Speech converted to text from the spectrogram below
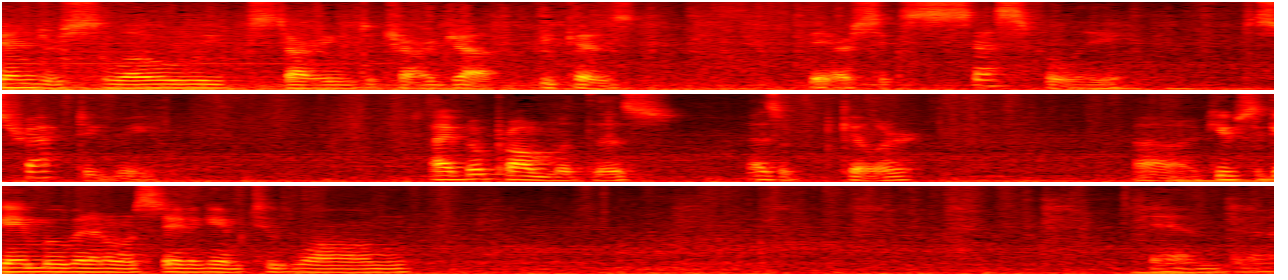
The gens are slowly starting to charge up because they are successfully distracting me. I have no problem with this as a killer. Uh, it keeps the game moving. I don't want to stay in a game too long. And, uh,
